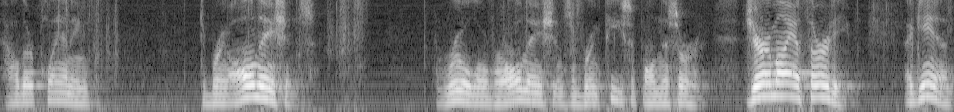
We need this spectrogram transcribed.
how they're planning to bring all nations and rule over all nations and bring peace upon this earth. Jeremiah 30. Again,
